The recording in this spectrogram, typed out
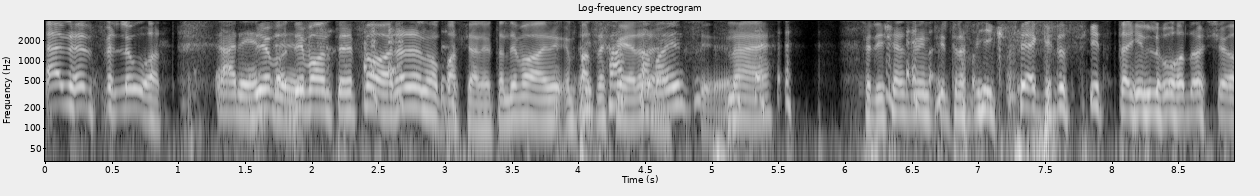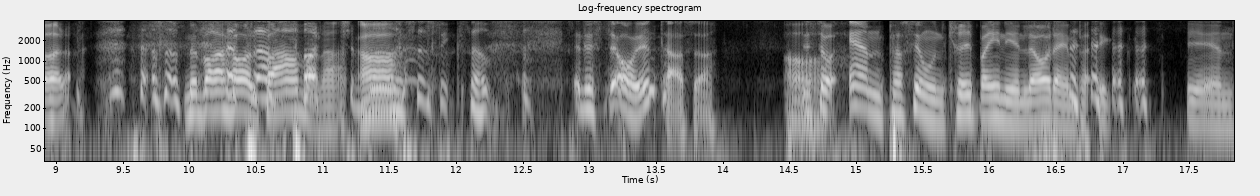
Nej men förlåt. Ja, det, är Det inte, var, det var inte föraren hoppas jag utan det var en, en det passagerare. fattar man ju inte ju. Nej. För det känns ju inte trafiksäkert att sitta i en låda och köra. Men bara håll för armarna. Transportbur liksom. Det står ju inte alltså. Ja. Det står en person krypa in i en låda i en, i en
